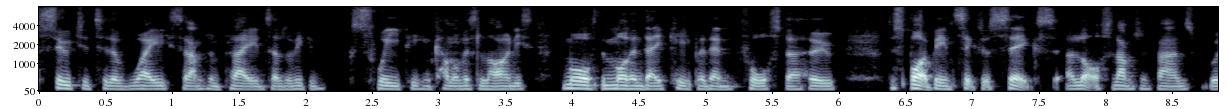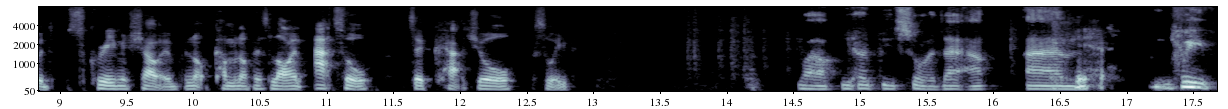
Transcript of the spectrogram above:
suited to the way Southampton play in terms of he can sweep, he can come off his line. He's more of the modern day keeper than Forster, who, despite being six foot six, a lot of Southampton fans would scream and shout him for not coming off his line at all to catch your sweep. Well, we hope you sorted that out. Um, yeah. We've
